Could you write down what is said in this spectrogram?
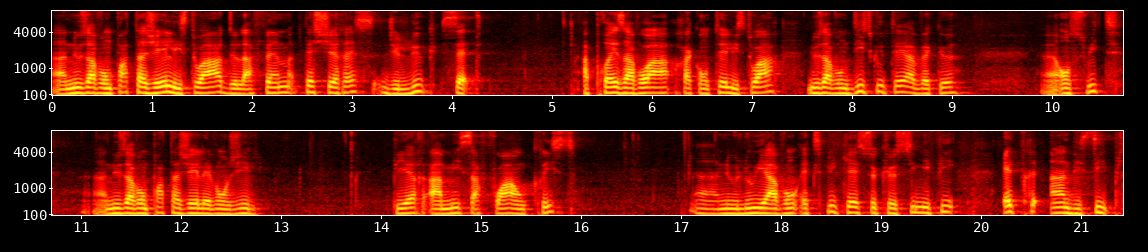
Euh, Nous avons partagé l'histoire de la femme pécheresse de Luc 7. Après avoir raconté l'histoire, nous avons discuté avec eux. Euh, ensuite, euh, nous avons partagé l'évangile. Pierre a mis sa foi en Christ. Euh, nous lui avons expliqué ce que signifie être un disciple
